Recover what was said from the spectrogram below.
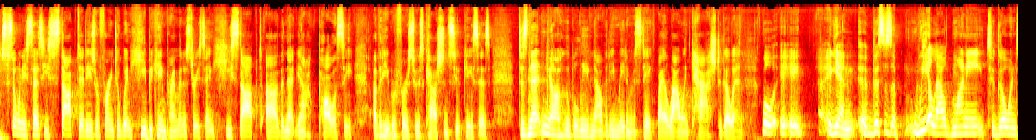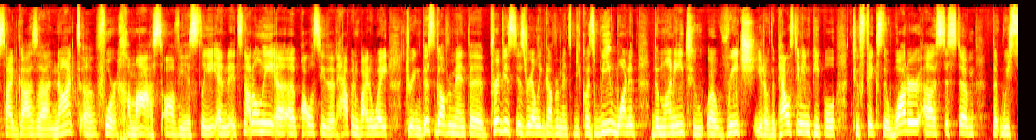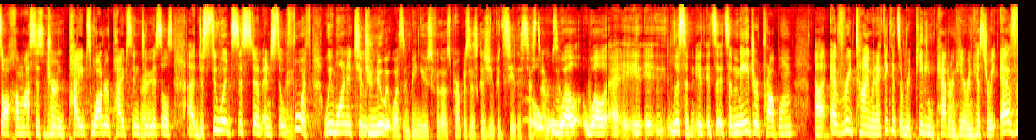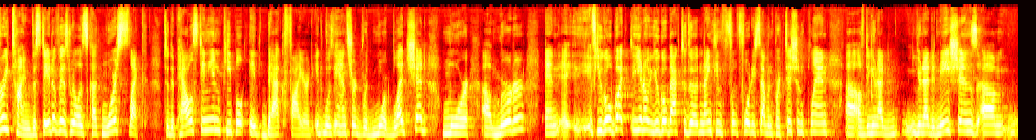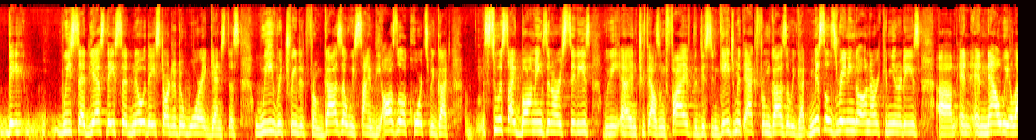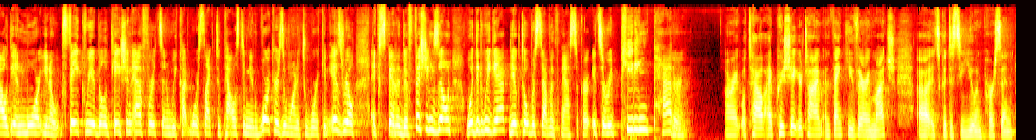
So when he says he stopped it, he's referring to when he became prime minister. He's saying he stopped uh, the Netanyahu policy uh, that he refers to as cash in suitcases. Does Netanyahu believe now that he made a mistake by allowing cash to go in? Well, it, it again, this is a we allowed money to go inside Gaza not uh, for Hamas, obviously, and it's not only a, a, policy that happened, by the way, during this government, the previous Israeli governments, because we wanted the money to uh, reach, you know, the Palestinian people to fix the water uh, system that we saw Hamas has mm-hmm. turned pipes, water pipes into right. missiles, uh, the sewage system, and so right. forth. We wanted to. But you knew it wasn't being used for those purposes because you could see the systems. well, well, uh, it, it, listen, it, it's it's a major problem problem uh, every time, and I think it's a repeating pattern here in history. Every time the state of Israel has cut more slack to the Palestinian people, it backfired. It was answered with more bloodshed, more uh, murder. And uh, if you go back, you know, you go back to the 1947 partition plan uh, of the United United Nations. Um, they, we said yes, they said no. They started a war against us. We retreated from Gaza. We signed the Oslo Accords. We got suicide bombings in our cities. We uh, in 2005 the disengagement Engagement Act from Gaza. We got missiles raining on our communities. Um, and, and now we allowed in more, you know, fake rehabilitation efforts and we cut more slack to Palestinian workers who wanted to work in Israel, expanded the fishing zone. What did we get? The October 7th massacre. It's a repeating pattern. Mm. All right. Well, Tal, I appreciate your time and thank you very much. Uh, it's good to see you in person.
